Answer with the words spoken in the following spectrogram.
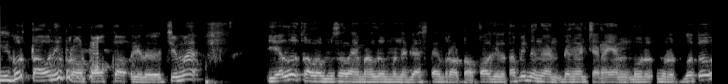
iya gue tahu nih protokol gitu. Cuma ya lu kalau misalnya emang lu menegaskan protokol gitu tapi dengan dengan cara yang menurut menurut gue tuh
